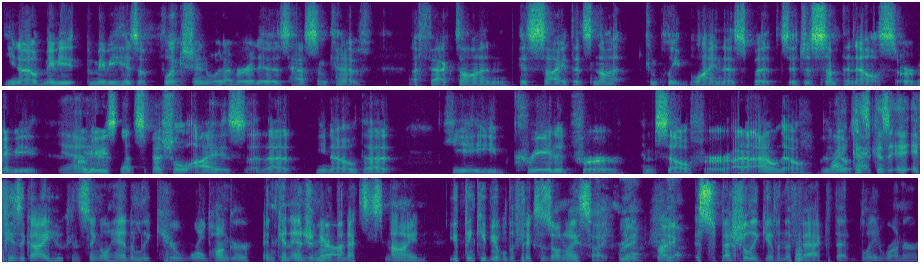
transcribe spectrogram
you know maybe maybe his affliction whatever it is has some kind of effect on his sight that's not complete blindness but it's just something else or maybe Yeah. or maybe he's got special eyes that you know that he created for himself or i, I don't know Who Right, knows? because if he's a guy who can single-handedly cure world hunger and can engineer Yeah. the Nexus Nine, you'd think he'd be able to fix his own eyesight, right? Yeah. Right. Yeah. Especially given the fact that Blade Runner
